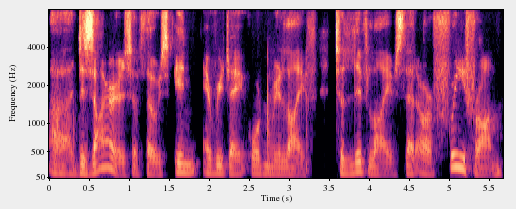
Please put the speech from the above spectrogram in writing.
uh, desires of those in everyday ordinary life to live lives that are free from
